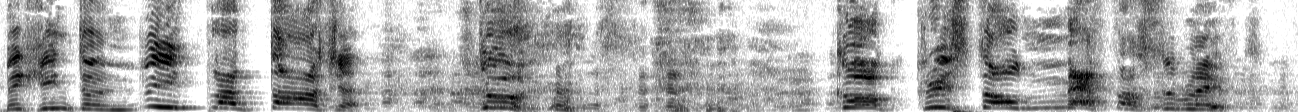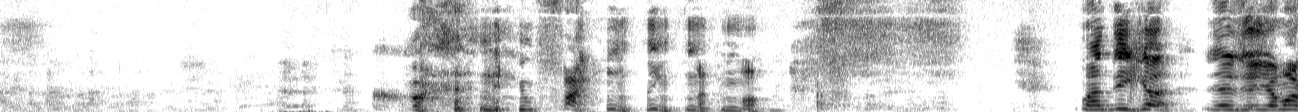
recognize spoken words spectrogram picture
Begint een wietplantage. Doe. Kook crystal meth, alstublieft. Nee, fucking man. Want die gaan... Ja, maar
